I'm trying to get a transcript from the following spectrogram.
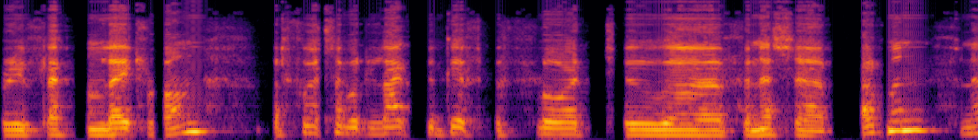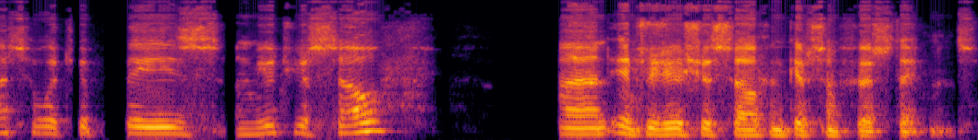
reflect on later on. But first I would like to give the floor to uh, Vanessa Proudman. Vanessa, would you please unmute yourself and introduce yourself and give some first statements?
